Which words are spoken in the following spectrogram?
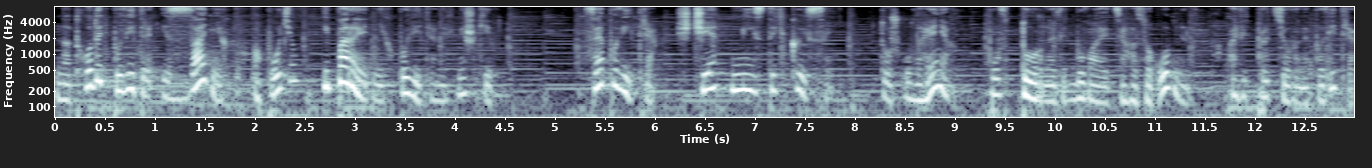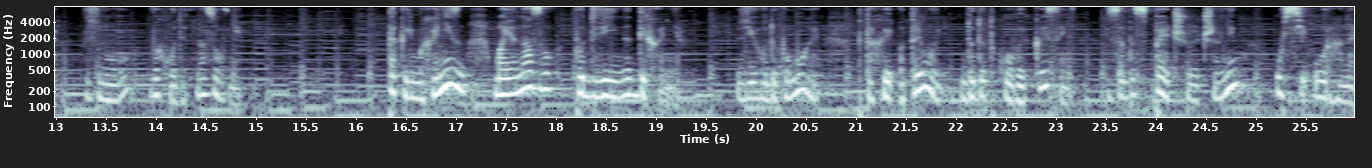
надходить повітря із задніх, а потім і передніх повітряних мішків. Це повітря ще містить кисень, тож у легенях повторно відбувається газообмін, а відпрацьоване повітря знову виходить назовні. Такий механізм має назву подвійне дихання. З його допомоги птахи отримують додатковий кисень, забезпечуючи ним усі органи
